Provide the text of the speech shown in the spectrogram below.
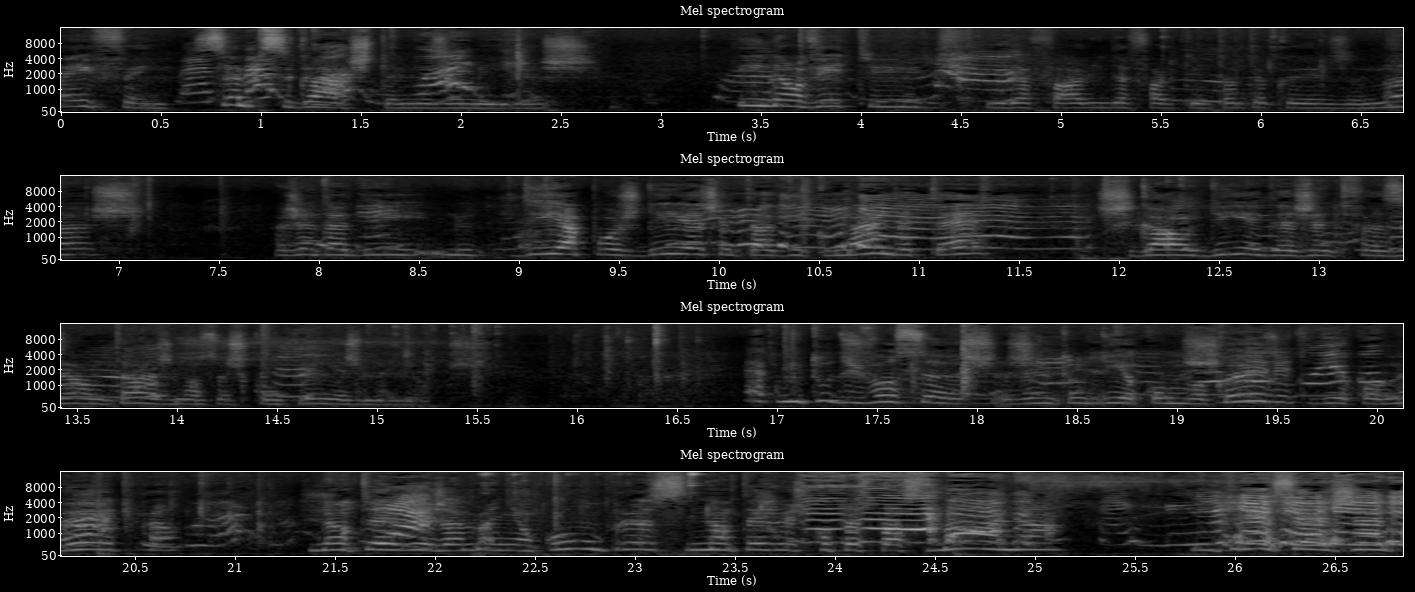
Enfim, sempre se gasta, minhas amigas. E não vê tudo, ainda falo, ainda falo ter tanta coisa, mas a gente está de, no dia após dia, a gente está de comando até chegar o dia da gente fazer então as nossas comprinhas maiores. É como todos vocês, a gente um dia come uma coisa, outro dia come outra, não tem vez amanhã compra-se, não tem vez compra-se para a semana, interessa é a gente.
